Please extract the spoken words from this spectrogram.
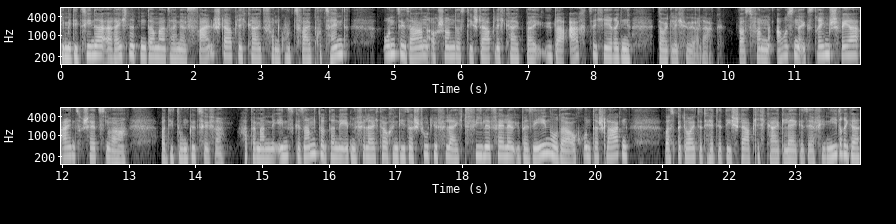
Die Mediziner errechneten damals eine Fallsterblichkeit von gut zwei Prozent. Und sie sahen auch schon, dass die Sterblichkeit bei über 80-Jährigen deutlich höher lag. Was von außen extrem schwer einzuschätzen war, war die Dunkelziffer hatte man insgesamt und dann eben vielleicht auch in dieser Studie vielleicht viele Fälle übersehen oder auch unterschlagen, was bedeutet hätte, die Sterblichkeit läge sehr viel niedriger.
